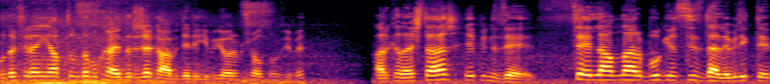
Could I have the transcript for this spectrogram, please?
Burada fren yaptığımda bu kaydıracak abi deli gibi görmüş olduğunuz gibi. Arkadaşlar hepinize selamlar. Bugün sizlerle birlikte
